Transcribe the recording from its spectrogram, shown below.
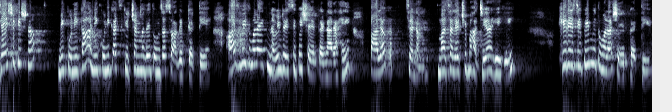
जय श्री कृष्ण मी कुनिका आणि कुनिकाच किचनमध्ये तुमचं स्वागत करते. आज मी तुम्हाला एक नवीन रेसिपी शेअर करणार आहे. पालक चना मसाल्याची भाजी आहे ही. ही रेसिपी मी तुम्हाला शेअर करते.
